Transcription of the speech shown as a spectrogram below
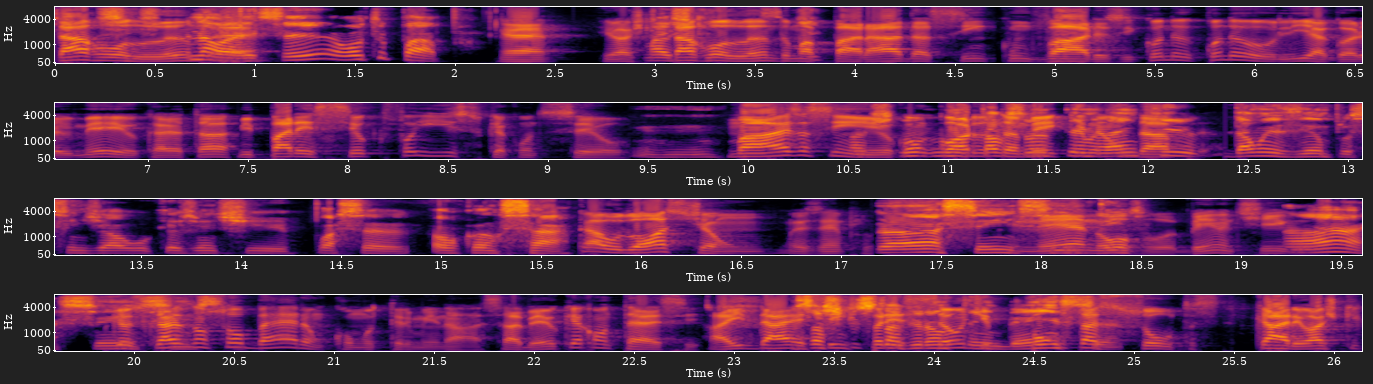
tá rolando. Não, é... esse é outro papo. É. Eu acho que Mas tá rolando uma parada assim com vários. E quando, quando eu li agora o e-mail, cara, tá, me pareceu que foi isso que aconteceu. Uhum. Mas assim, eu concordo não também que não dá. Que dá um exemplo assim de algo que a gente possa alcançar. Cara, o Lost é um exemplo. Ah, sim, sim. É novo, bem antigo. Ah, sim. Porque os caras sim, não souberam como terminar, sabe? Aí o que acontece? Aí dá essa tá impressão de pontas soltas. Cara, eu acho que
